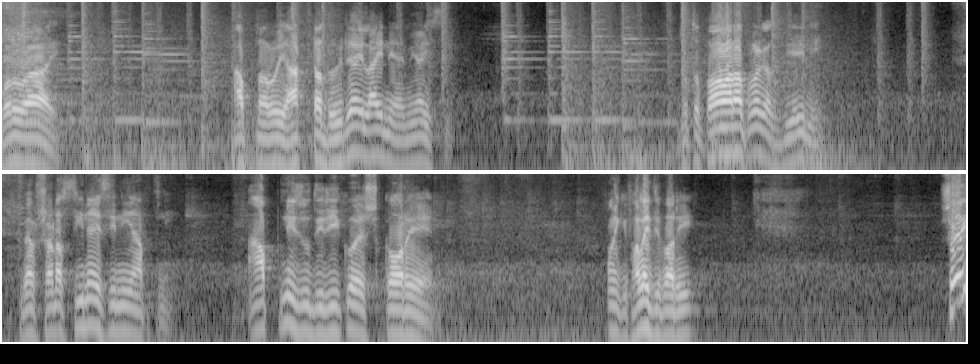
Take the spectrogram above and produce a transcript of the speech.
বড় ভাই আপনার ওই আটটা দৈরাই লাইনে আমি আইছি। যত পাওয়ার আপনার কাছে দিয়েই নেই। ব্যবসাটা চিনাই চিনি আপনি। আপনি যদি রিকোয়েস্ট করেন আমি কি ফালাইতে পারি? সই!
